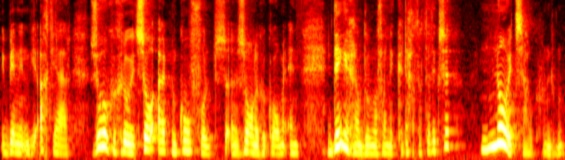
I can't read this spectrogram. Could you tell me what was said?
Ik ben in die acht jaar zo gegroeid, zo uit mijn comfortzone gekomen en dingen gaan doen waarvan ik gedacht dat ik ze nooit zou kunnen doen.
